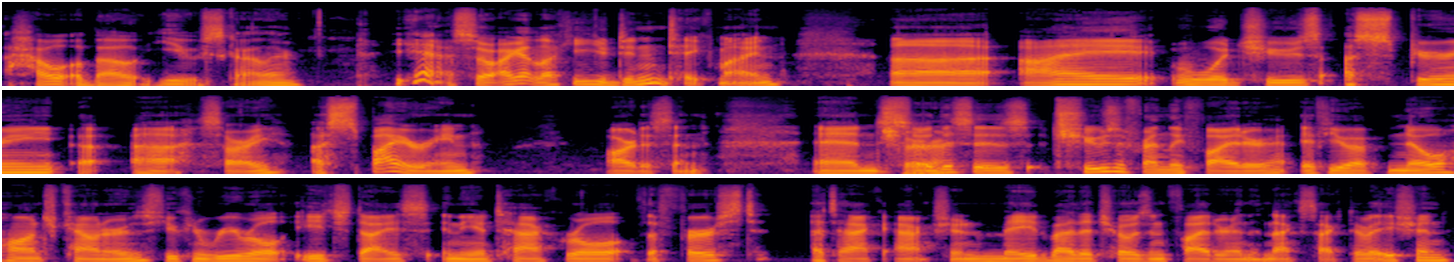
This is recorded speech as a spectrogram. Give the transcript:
how about you, Skyler? Yeah, so I got lucky. You didn't take mine. Uh, I would choose aspiring, uh, uh, sorry, aspiring artisan. And so this is choose a friendly fighter. If you have no haunch counters, you can reroll each dice in the attack roll of the first attack action made by the chosen fighter in the next activation.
